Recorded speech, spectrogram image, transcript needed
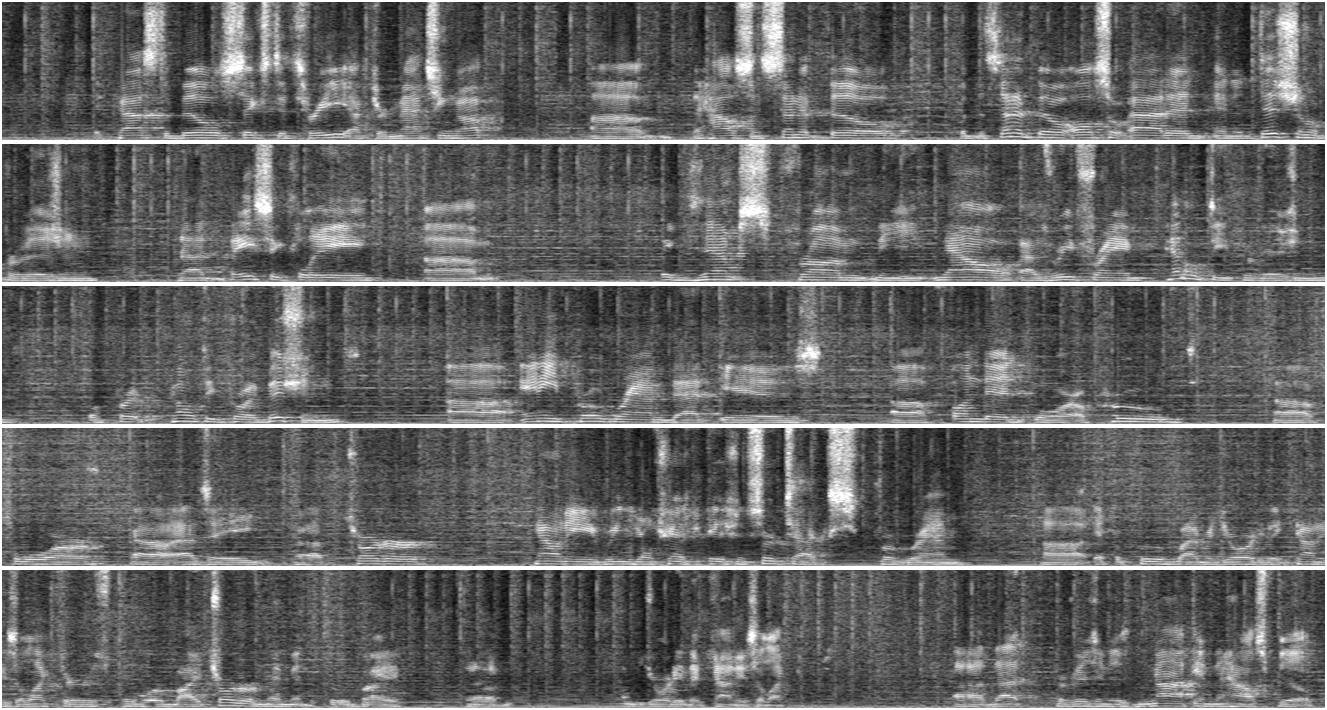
It passed the bill six to three after matching up uh, the House and Senate bill. But the Senate bill also added an additional provision that basically um, exempts from the now as reframed penalty provision or penalty prohibitions, uh, any program that is uh, funded or approved uh, for uh, as a uh, charter county regional transportation surtax program, uh, if approved by a majority of the county's electors or by charter amendment approved by um, a majority of the county's electors. that provision is not in the House bill.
